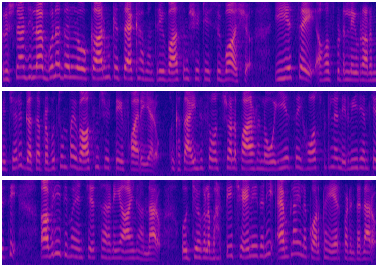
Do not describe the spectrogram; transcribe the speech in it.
కృష్ణా జిల్లా గుణదల్లో కార్మిక శాఖ మంత్రి వాసంశెట్టి సుభాష్ ఈఎస్ఐ హాస్పిటల్ని ప్రారంభించారు. గత ప్రభుత్వంపై వాసంశెట్టి ఫైర్ అయ్యారు గత ఐదు సంవత్సరాల పాలనలో ఈఎస్ఐ హాస్పిటల్ని నిర్వీర్యం చేసి అవినీతిమయం చేశారని ఆయన అన్నారు. ఉద్యోగుల భర్తీ చేయలేదని ఎంప్లాయీల కొరత ఏర్పడిందన్నారు.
